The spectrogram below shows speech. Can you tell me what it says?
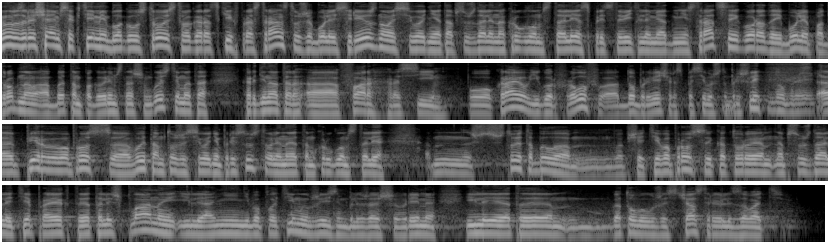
И мы возвращаемся к теме благоустройства городских пространств, уже более серьезного. Сегодня это обсуждали на круглом столе с представителями администрации города. И более подробно об этом поговорим с нашим гостем. Это координатор э, ФАР России по краю. Егор Фролов, э, добрый вечер, спасибо, что пришли. Добрый вечер. Э, первый вопрос. Вы там тоже сегодня присутствовали на этом круглом столе. Что это было вообще? Те вопросы, которые обсуждали, те проекты, это лишь планы или они невоплотимы в жизнь в ближайшее время? Или это готовы уже сейчас реализовать?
